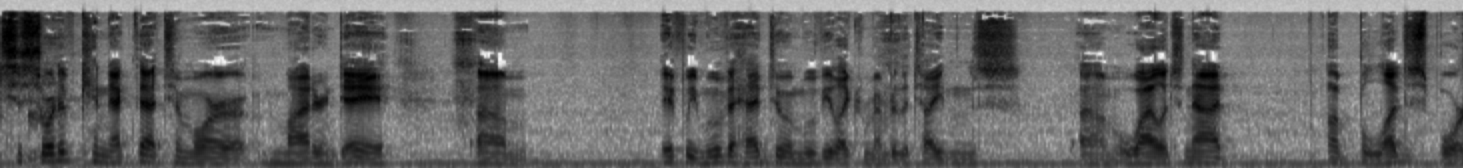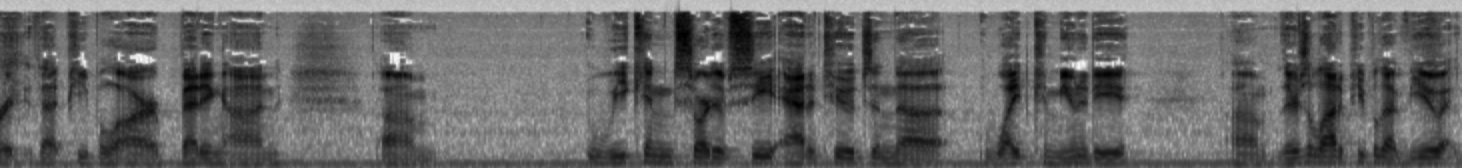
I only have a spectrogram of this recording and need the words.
to sort of connect that to more modern day, um, if we move ahead to a movie like Remember the Titans, um, while it's not a blood sport that people are betting on, um, we can sort of see attitudes in the white community. Um, there's a lot of people that view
